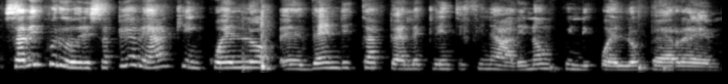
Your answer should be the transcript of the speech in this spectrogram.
Sarei curioso di sapere anche in quello eh, vendita per le clienti finali non quindi quello per eh,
